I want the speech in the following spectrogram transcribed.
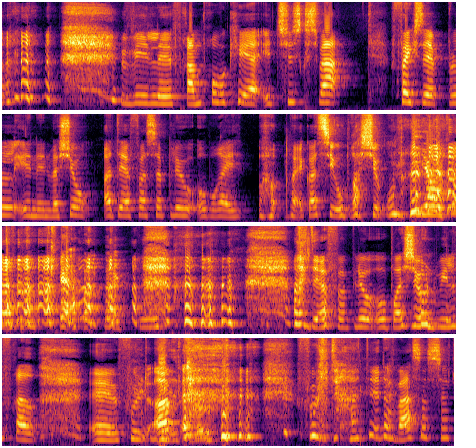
ville fremprovokere et tysk svar. For eksempel en invasion, og derfor så blev opera- må jeg godt sige operation, Jo, og derfor blev Operation Vilfred øh, fuldt op, fuldt op, det der var så sødt,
